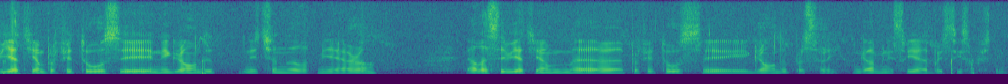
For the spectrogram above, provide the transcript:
Vjet jam përfitues i një granti njëqind e dhjetë mijë euro, edhe sivjet jam përfitues i grantit përsëri nga Ministria e Bujqësisë Prishtinë.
